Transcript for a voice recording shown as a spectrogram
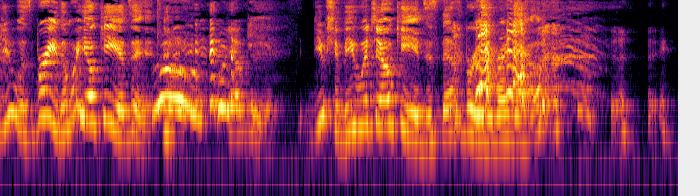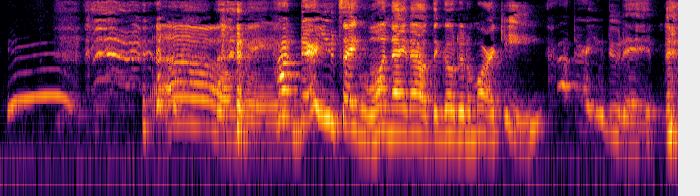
You was breathing. Where your kids at? Where your kids? you should be with your kids instead of breathing right now. oh man. How dare you take one night out to go to the marquee? How dare you do that?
